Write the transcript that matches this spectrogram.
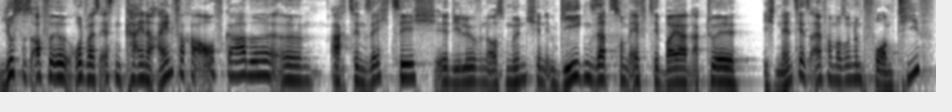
Justus auch für Rot-Weiß Essen keine einfache Aufgabe. Ähm, 1860, äh, die Löwen aus München. Im Gegensatz zum FC Bayern aktuell, ich nenne es jetzt einfach mal so einem Formtief,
